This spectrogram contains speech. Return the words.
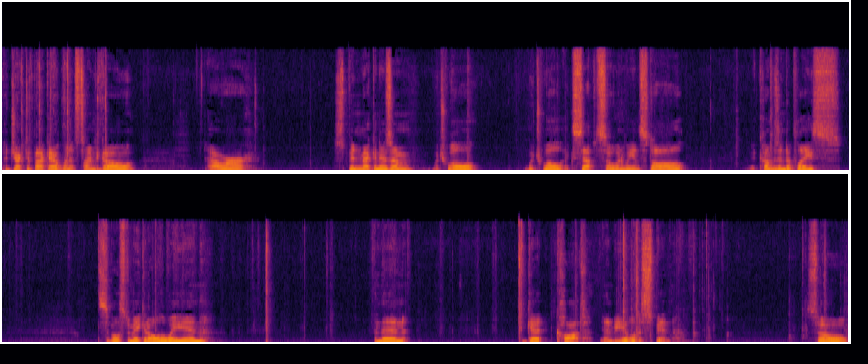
eject it back out when it's time to go. Our spin mechanism, which will which will accept, so when we install comes into place. It's supposed to make it all the way in and then get caught and be able to spin. So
